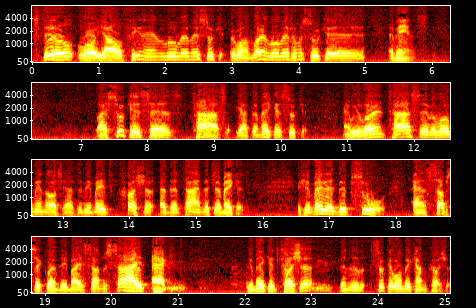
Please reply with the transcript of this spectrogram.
still lo yalfinin lule mesuke. We won't learn lule from a suke. It means by suke says tas. You have to make a suke, and we learn tas velo minos. You have to be made kosher at the time that you make it. If you made it bipsul and subsequently by some side act you make it kosher, then the sukkah won't become kosher.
